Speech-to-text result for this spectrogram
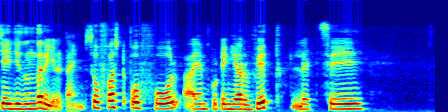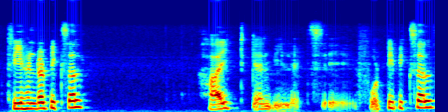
changes in the real time. So first of all I am putting here width. Let's say 300 pixel. Height can be let's say 40 pixel.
